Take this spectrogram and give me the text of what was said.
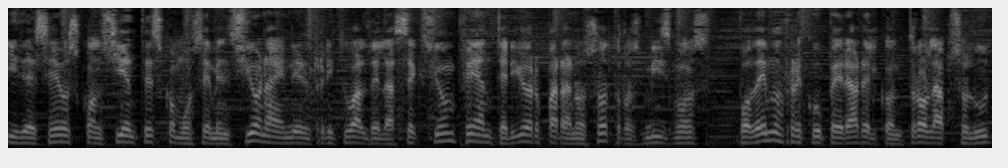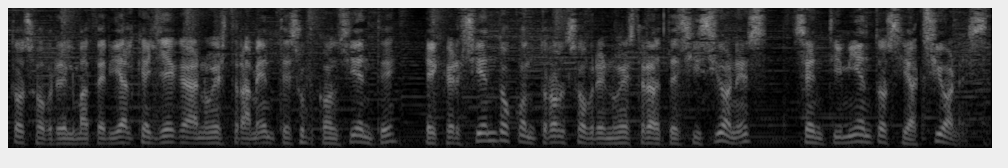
y deseos conscientes como se menciona en el ritual de la sección fe anterior para nosotros mismos, podemos recuperar el control absoluto sobre el material que llega a nuestra mente subconsciente, ejerciendo control sobre nuestras decisiones, sentimientos y acciones.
